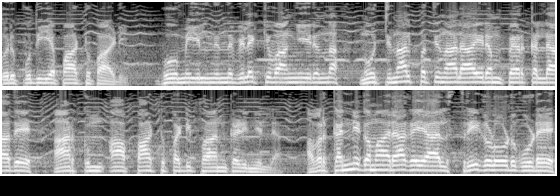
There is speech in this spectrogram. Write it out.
ഒരു പുതിയ പാട്ടുപാടി. ഭൂമിയിൽ നിന്ന് വിലയ്ക്ക് വാങ്ങിയിരുന്ന നൂറ്റിനാൽപ്പത്തിനാലായിരം പേർക്കല്ലാതെ ആർക്കും ആ പാട്ട് പഠിപ്പാൻ കഴിഞ്ഞില്ല. അവർ കന്യകമാരാകയാൽ സ്ത്രീകളോടുകൂടെ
